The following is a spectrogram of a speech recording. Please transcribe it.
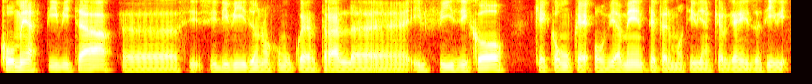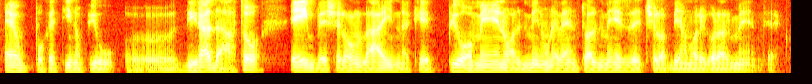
come attività eh, si, si, dividono comunque tra il, eh, il, fisico che comunque ovviamente per motivi anche organizzativi è un pochettino più eh, diradato e invece l'online che più o meno almeno un evento al mese ce lo abbiamo regolarmente ecco.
